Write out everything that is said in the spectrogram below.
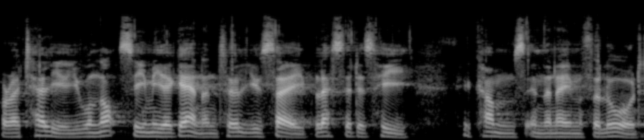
For I tell you, you will not see me again until you say, Blessed is he who comes in the name of the Lord.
